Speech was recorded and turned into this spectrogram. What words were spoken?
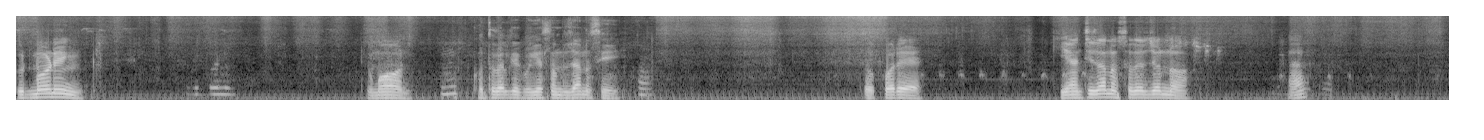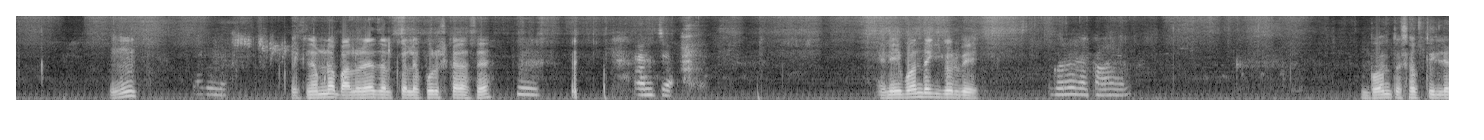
গুড মর্নিং কেমন হুম। গতকালকে কই আসলাম তো জানোসি হ্যাঁ। তো পরে কি আনছি জানো তোদের জন্য। হ্যাঁ? হুম? দেখলাম না ভালো রেজাল্ট করলে পুরস্কার আছে। এই বন্ধে কি করবে? বন তো সব তুললে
